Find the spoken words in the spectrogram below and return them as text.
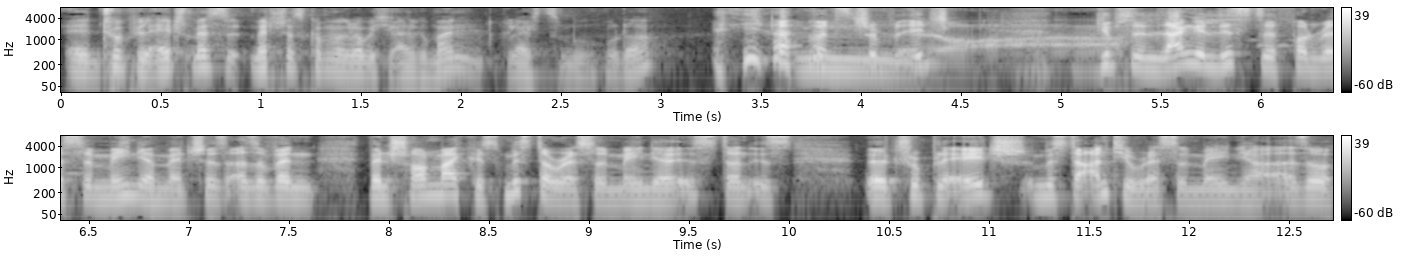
Äh, Triple H Match- Matches kommen wir, glaube ich, allgemein gleich zu, oder? Ja, was Triple H gibt's eine lange Liste von WrestleMania-Matches. Also wenn, wenn Shawn Michaels Mr. WrestleMania ist, dann ist äh, Triple H Mr. Anti-WrestleMania. Also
